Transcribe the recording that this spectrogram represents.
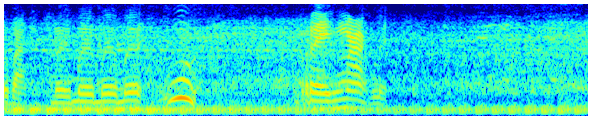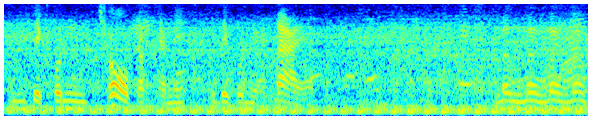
มื่อบ่ะเมื่อเมื่อเมื่อเมื่ออู้แรงมากเลย มีแต่คนชอบกับคันนี้ มีแต่คนอยากได้ครับมึงมึงมึงมึง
